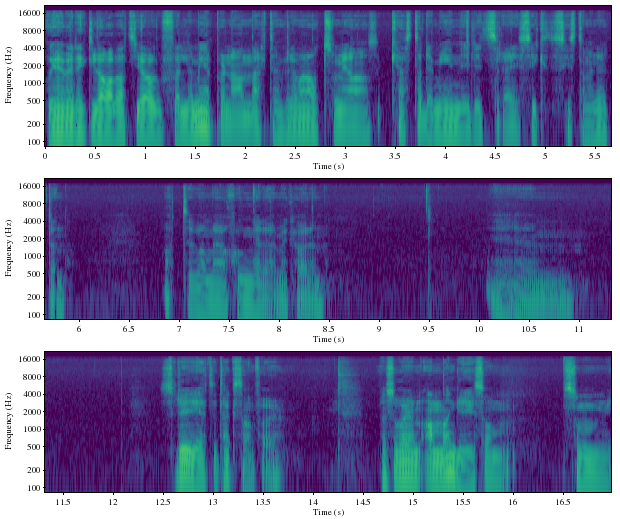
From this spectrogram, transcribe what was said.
Och jag är väldigt glad att jag följde med på den här andakten för det var något som jag kastade mig in i lite sådär i sista minuten. Att det var med och sjunga där med kören. Um, så det är jag jättetacksam för. Men så var det en annan grej som, som,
